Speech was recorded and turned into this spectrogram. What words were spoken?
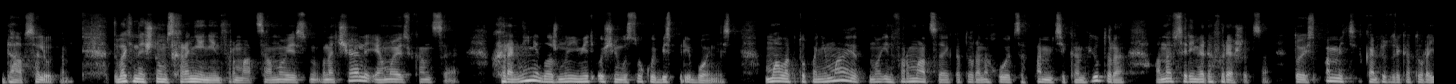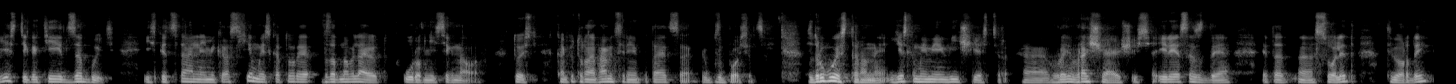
Да, абсолютно. Давайте начнем с хранения информации. Оно есть в начале и оно есть в конце. Хранение должно иметь очень высокую бесперебойность. Мало кто понимает, но информация, которая находится в памяти компьютера, она все время рефрешится. То есть память в компьютере, которая есть, тяготеет забыть. И специальные микросхемы, из которых возобновляют уровни сигналов. То есть компьютерная память все время пытается как бы сброситься. С другой стороны, если мы имеем винчестер э, вращающийся или SSD, это solid, твердый,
